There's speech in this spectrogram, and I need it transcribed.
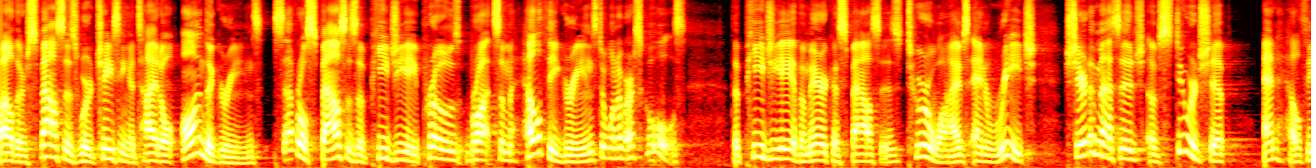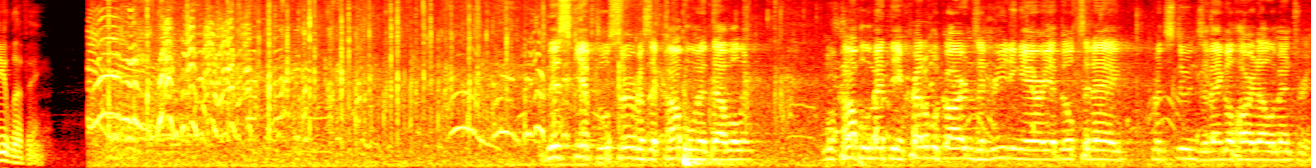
While their spouses were chasing a title on the greens, several spouses of PGA pros brought some healthy greens to one of our schools. The PGA of America spouses, tour wives, and Reach shared a message of stewardship and healthy living. This gift will serve as a complement that will, will complement the incredible gardens and reading area built today for the students of Engelhard Elementary.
